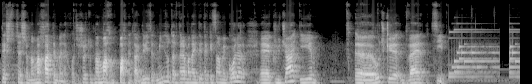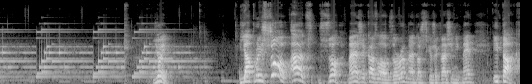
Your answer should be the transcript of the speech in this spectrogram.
ти ж це що, намахати мене хочеш? Щось тут намахом пахне. Так, дивіться, мені тут треба знайти такий самий колір е, ключа і е, ручки дверці. Йой! Я пройшов! А, все, мене вже казала обзору, мене трошки вже кращий нікнейм. І так,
